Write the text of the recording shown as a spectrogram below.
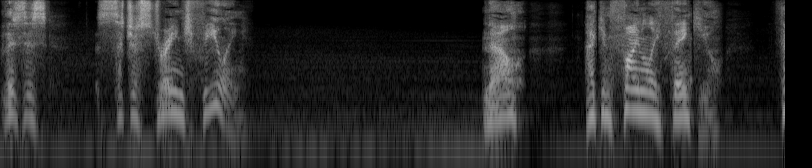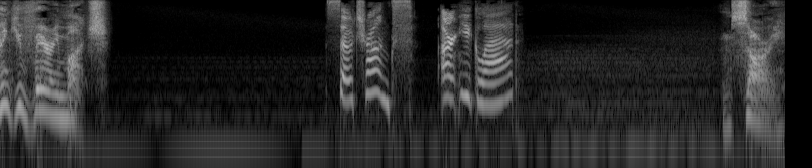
This is such a strange feeling. Now, I can finally thank you. Thank you very much. So, Trunks, aren't you glad? I'm sorry.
